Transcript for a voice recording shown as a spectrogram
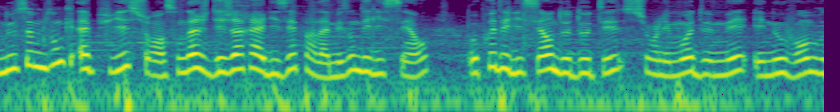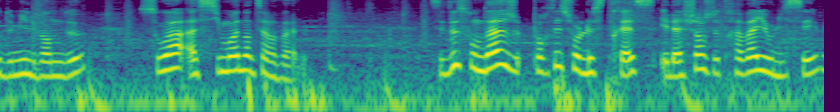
Nous sommes donc appuyés sur un sondage déjà réalisé par la Maison des lycéens auprès des lycéens de doté sur les mois de mai et novembre 2022, soit à 6 mois d'intervalle. Ces deux sondages portaient sur le stress et la charge de travail au lycée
